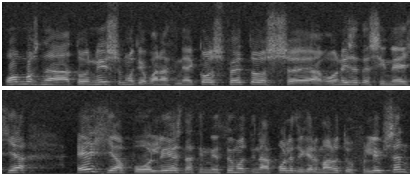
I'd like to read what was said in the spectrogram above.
Όμως να τονίσουμε ότι ο Παναθηναϊκός φέτος ε, αγωνίζεται συνέχεια. Έχει απώλειες. Να θυμηθούμε την απώλεια του Γερμανού του Φλίψεν.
